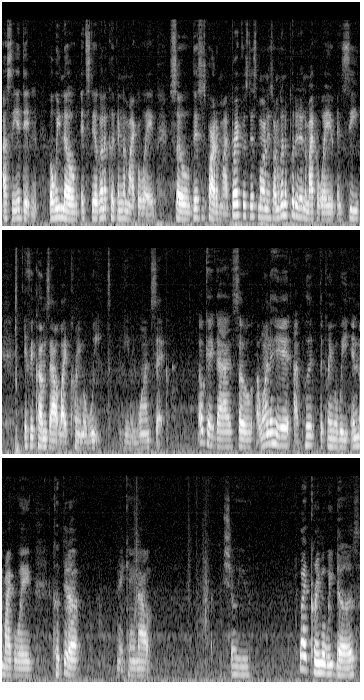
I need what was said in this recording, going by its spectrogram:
I see it didn't. But we know it's still going to cook in the microwave. So this is part of my breakfast this morning. So I'm going to put it in the microwave and see if it comes out like cream of wheat. Give me one sec. Okay guys, so I went ahead, I put the cream of wheat in the microwave, cooked it up, and it came out, show you, like cream of wheat does.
